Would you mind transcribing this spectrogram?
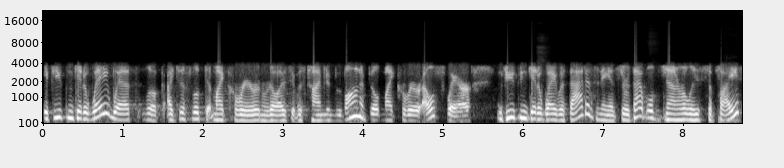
if you can get away with, look, I just looked at my career and realized it was time to move on and build my career elsewhere. If you can get away with that as an answer, that will generally suffice.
